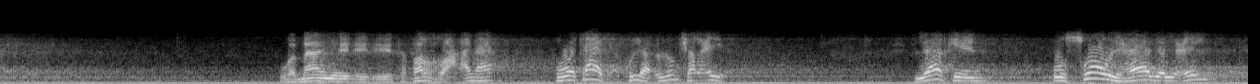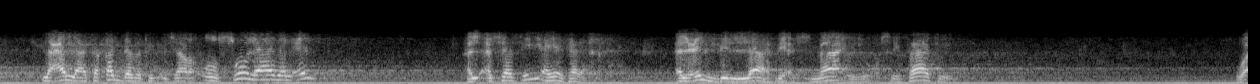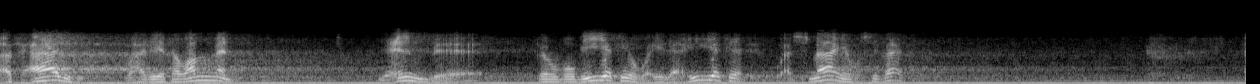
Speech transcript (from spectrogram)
وما يتفرع عنها هو تابع كلها علوم شرعية. لكن أصول هذا العلم لعلها تقدمت الإشارة أصول هذا العلم الأساسية هي ثلاثة العلم بالله بأسمائه وصفاته وأفعاله وهذا يتضمن العلم بربوبيته وإلهيته وأسمائه وصفاته.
